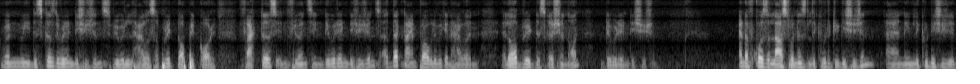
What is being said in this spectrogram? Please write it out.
when we discuss dividend decisions, we will have a separate topic called factors influencing dividend decisions. At that time, probably we can have an elaborate discussion on dividend decision. And of course, the last one is liquidity decision. And in liquidity,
